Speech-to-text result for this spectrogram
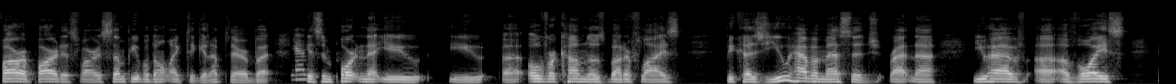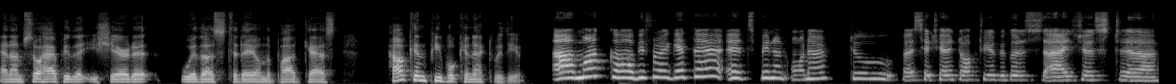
far apart as far as some people don't like to get up there but yep. it's important that you you uh, overcome those butterflies because you have a message Ratna. You have a, a voice and i'm so happy that you shared it with us today on the podcast. How can people connect with you? Uh, Mark, uh, before I get there, it's been an honor to uh, sit here and talk to you because I just uh,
